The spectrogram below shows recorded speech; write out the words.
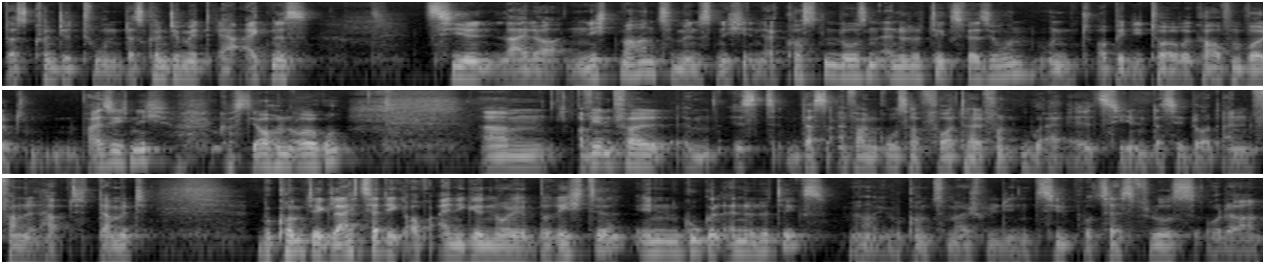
das könnt ihr tun. Das könnt ihr mit Ereigniszielen leider nicht machen, zumindest nicht in der kostenlosen Analytics-Version. Und ob ihr die teure kaufen wollt, weiß ich nicht. Kostet ja auch einen Euro. Ähm, auf jeden Fall ähm, ist das einfach ein großer Vorteil von URL-Zielen, dass ihr dort einen Funnel habt. Damit bekommt ihr gleichzeitig auch einige neue Berichte in Google Analytics. Ja, ihr bekommt zum Beispiel den Zielprozessfluss oder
